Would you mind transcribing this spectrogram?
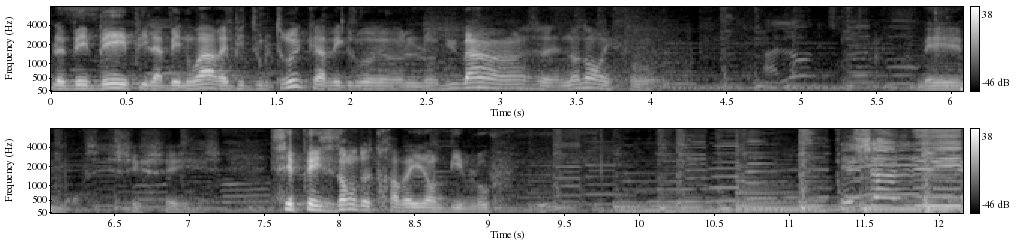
le bébé, et puis la baignoire, et puis tout le truc avec l'eau du bain. hein. Non, non, il faut. Mais bon, c'est- plaisant de travailler dans le bibelot. et je lui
